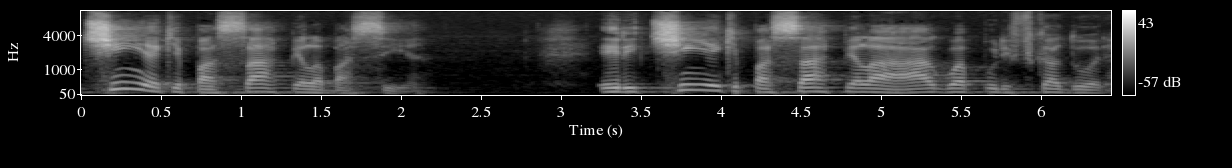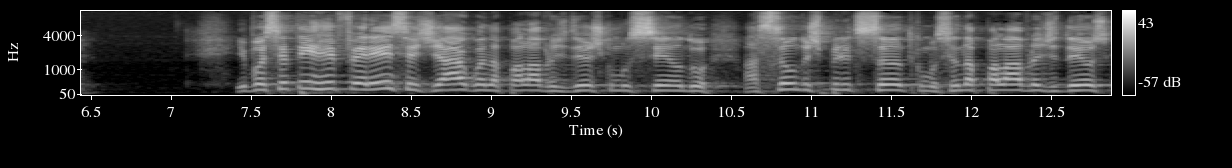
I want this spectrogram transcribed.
tinha que passar pela bacia, ele tinha que passar pela água purificadora. E você tem referências de água na palavra de Deus como sendo ação do Espírito Santo, como sendo a palavra de Deus,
